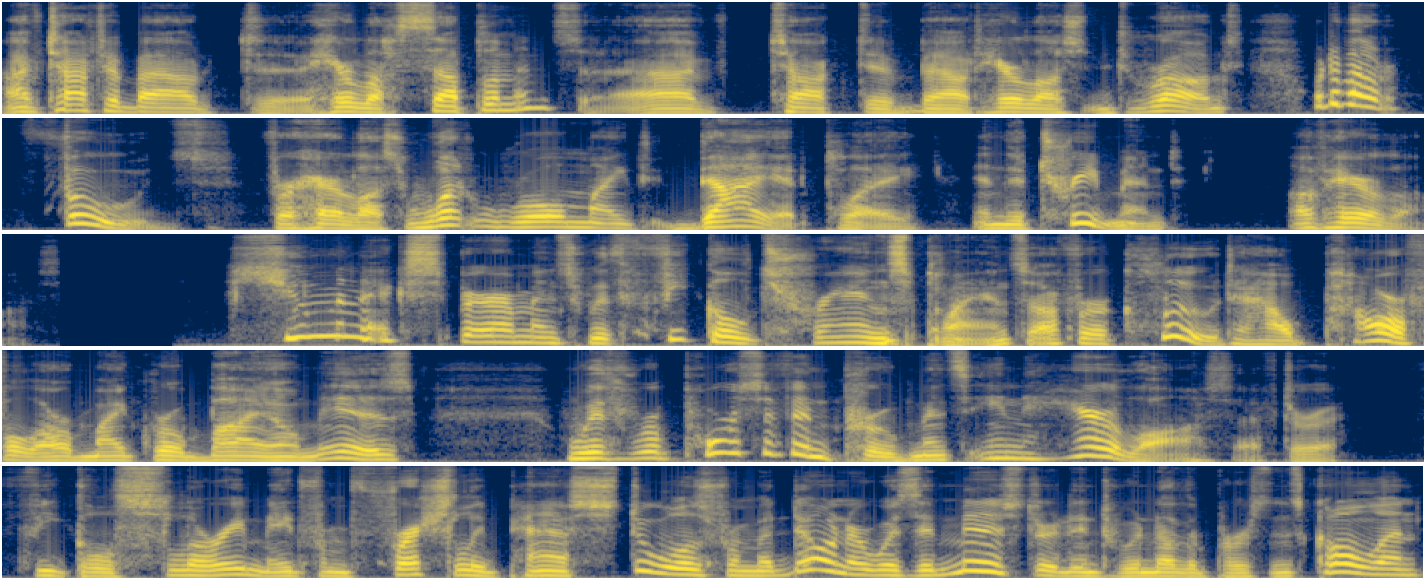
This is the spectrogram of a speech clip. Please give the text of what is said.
I've talked about uh, hair loss supplements. I've talked about hair loss drugs. What about foods for hair loss? What role might diet play in the treatment of hair loss? Human experiments with fecal transplants offer a clue to how powerful our microbiome is, with reports of improvements in hair loss after a fecal slurry made from freshly passed stools from a donor was administered into another person's colon,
